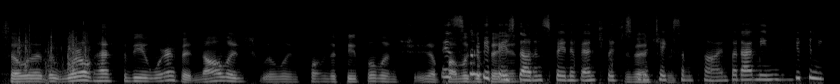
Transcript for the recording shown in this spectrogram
So uh, the world has to be aware of it. Knowledge will inform the people, and sh- you know, It's public going to be opinion. phased out in Spain eventually. It's just going to take some time. But I mean, you can,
